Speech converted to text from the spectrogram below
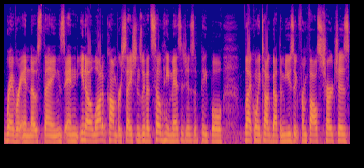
reverent in those things. And, you know, a lot of conversations, we've had so many messages of people, like when we talk about the music from false churches,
